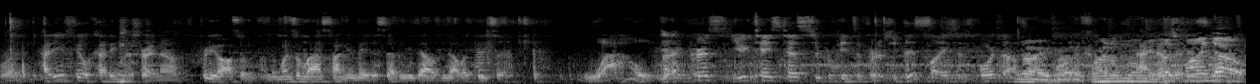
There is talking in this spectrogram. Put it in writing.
boy. How do you feel cutting this right now? Pretty awesome. I mean, when's the last time you made a $70,000 pizza? Wow. All right, Chris, you taste test super pizza first. This slice is four thousand. All right, bro. The final I moment. Let's find out.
